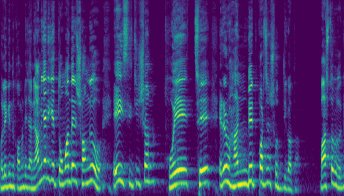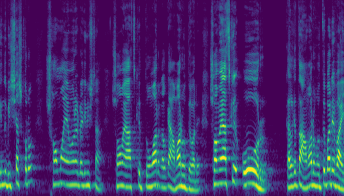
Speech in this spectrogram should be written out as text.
হলে কিন্তু কমেন্টে জানি আমি জানি যে তোমাদের সঙ্গেও এই সিচুয়েশন হয়েছে, এটা হান্ড্রেড পার্সেন্ট সত্যি কথা। বাস্তব কিন্তু বিশ্বাস করো, সময় এমন একটা জিনিস না, সময় আজকে তোমার, কালকে আমার হতে পারে। সময় আজকে ওর, কালকে তো আমার হতে পারে ভাই।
